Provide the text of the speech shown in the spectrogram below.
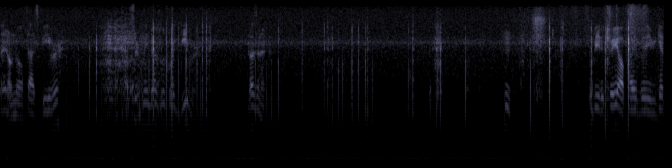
I don't know if that's beaver. That certainly does look like beaver, doesn't it? Hmm. Will be the tree I'll probably get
